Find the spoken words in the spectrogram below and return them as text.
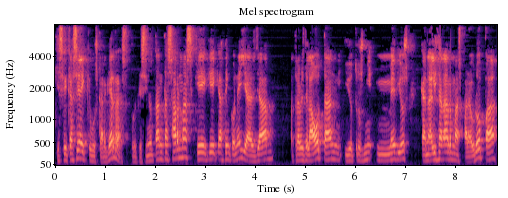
que es que casi hay que buscar guerras, porque si no tantas armas, ¿qué, hacen con ellas? Ya a través de la OTAN y otros medios canalizan armas para Europa,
